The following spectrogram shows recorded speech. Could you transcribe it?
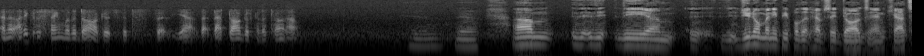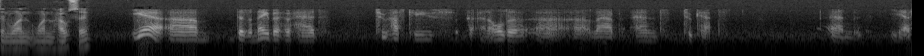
And I think it's the same with a dog. It's it's uh, yeah, that that dog is going to turn up. yeah. Um, the the, the um, uh, do you know many people that have say dogs and cats in one one house? Say. Yeah, um, there's a neighbor who had two huskies, an older uh, uh, lab, and two cats. And yes,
